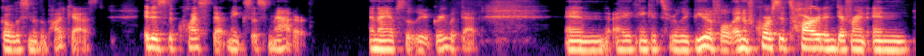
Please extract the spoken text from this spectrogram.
go listen to the podcast. It is the quest that makes us matter. And i absolutely agree with that. And i think it's really beautiful. And of course it's hard and different and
